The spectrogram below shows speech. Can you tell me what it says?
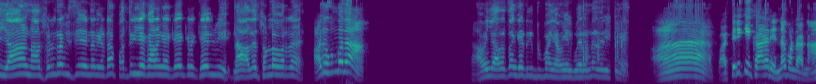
ஐயா நான் சொல்ற விஷயம் என்னன்னு கேட்டா பத்திரிகைக்காரங்க கேக்குற கேள்வி. நான் அதை சொல்ல வர்றேன். அது உண்மைதான். அவங்க அதைத்தான் கேட்டுக்கிட்டு இருப்பாங்க. அவங்களுக்கு வேற என்ன தெரியும் ஆ பத்திரிக்கைக்காரர் என்ன பண்றாருன்னா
